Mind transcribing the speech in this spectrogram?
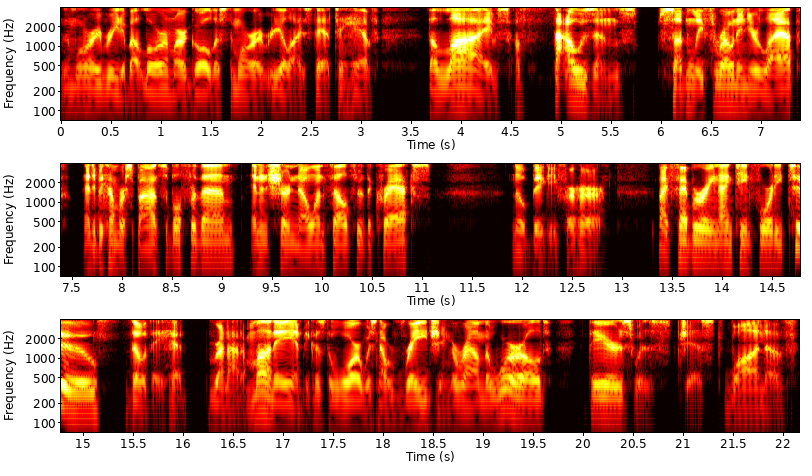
The more I read about Laura Margolis, the more I realize that to have the lives of thousands suddenly thrown in your lap and to become responsible for them and ensure no one fell through the cracks? No biggie for her. By February 1942, though they had run out of money and because the war was now raging around the world, theirs was just one of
